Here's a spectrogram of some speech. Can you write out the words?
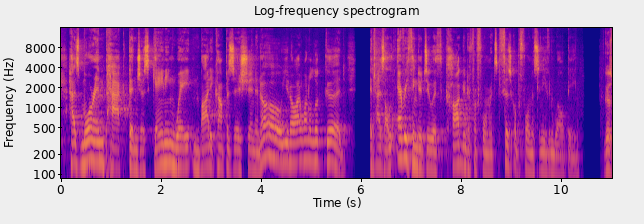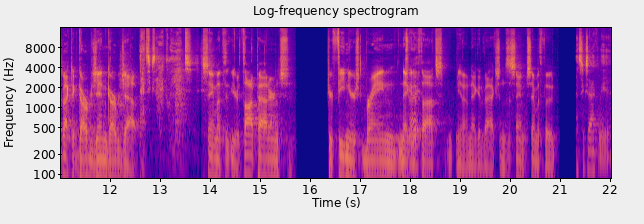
has more impact than just gaining weight and body composition and oh, you know, I want to look good. It has everything to do with cognitive performance, physical performance, and even well-being. Goes back to garbage in, garbage out. That's exactly it. Same with your thought patterns. If you're feeding your brain negative right. thoughts, you know, negative actions. The same, same with food. That's exactly it.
